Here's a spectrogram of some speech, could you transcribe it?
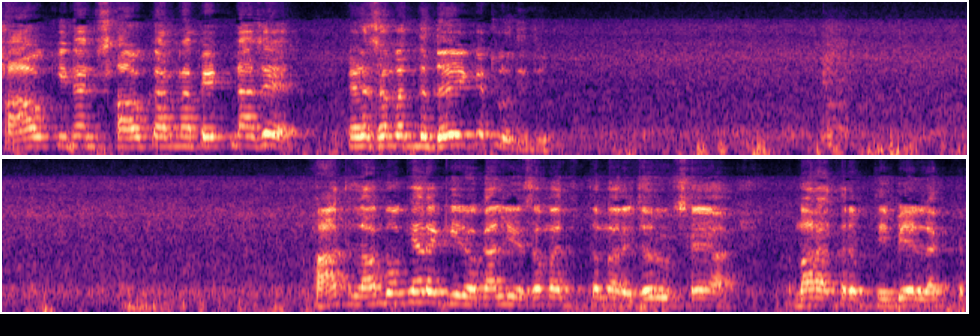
ઠાવકીના ને સાવકારના પેટના છે એણે સમાજને દહીં કેટલું દીધું? હાથ લાંબો ક્યારે કર્યો કાલીએ સમાજ, તમારે જરૂર છે આ? મારા તરફથી બે લાખ કે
